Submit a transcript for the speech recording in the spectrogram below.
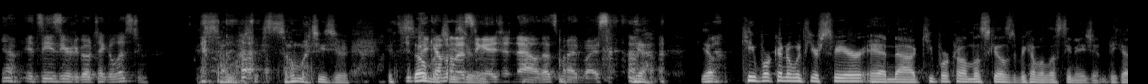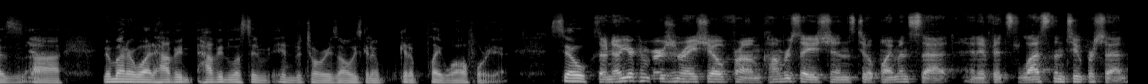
yeah, it's easier to go take a listing. It's so much, easier. it's so much easier. It's so Become much a listing agent now. That's my advice. Yeah. Yep. Keep working with your sphere and uh, keep working on those skills to become a listing agent because Yeah. uh, no matter what, having having listed inventory is always gonna gonna play well for you. So So know your conversion ratio from conversations to appointments set. And if it's less than 2%,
